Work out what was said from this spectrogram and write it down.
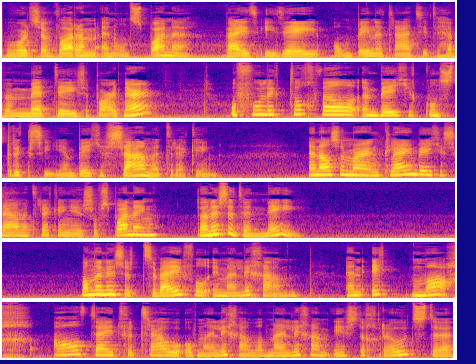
Wordt ze warm en ontspannen bij het idee om penetratie te hebben met deze partner? Of voel ik toch wel een beetje constrictie, een beetje samentrekking? En als er maar een klein beetje samentrekking is of spanning, dan is het een nee. Want dan is er twijfel in mijn lichaam. En ik mag altijd vertrouwen op mijn lichaam, want mijn lichaam is de grootste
